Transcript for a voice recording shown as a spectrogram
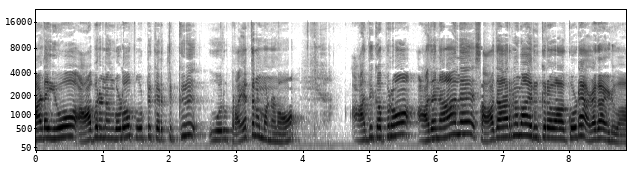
ஆடையோ ஆபரணங்களோ போட்டுக்கிறதுக்கு ஒரு பிரயத்தனம் பண்ணணும். அதுக்கப்புறம் அதனால் சாதாரணமாக இருக்கிறவா கூட அழகாயிடுவா.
